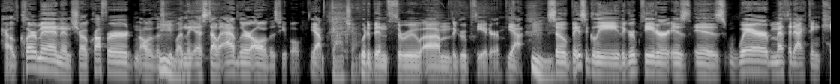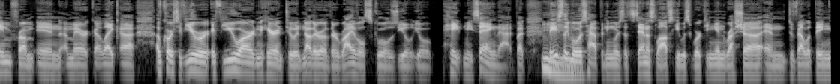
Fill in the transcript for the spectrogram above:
Harold Clurman and Cheryl Crawford and all of those mm. people, and the Stella Adler, all of those people. Yeah, gotcha. Would have been through um, the group theater. Yeah. Mm. So basically, the group theater is is where method acting came from in America. Like, uh, of course, if you were if you are adherent to another of their rival schools, you'll you'll hate me saying that. But mm. basically, what hmm. was happening was that Stanislavski was working in Russia and developing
